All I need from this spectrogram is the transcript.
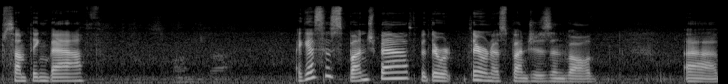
something bath. bath. I guess a sponge bath, but there were there were no sponges involved. Uh,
